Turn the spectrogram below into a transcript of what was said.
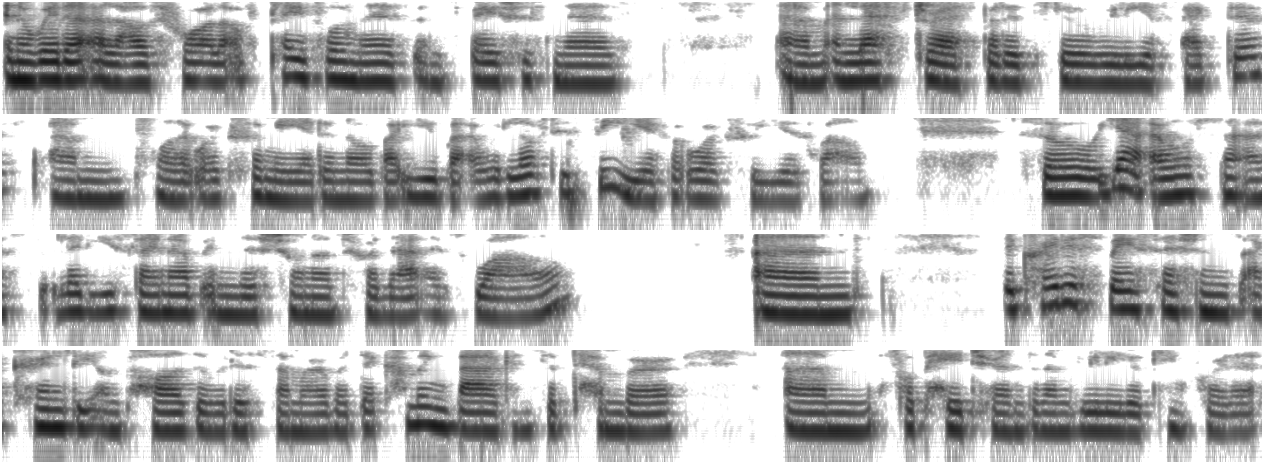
in a way that allows for a lot of playfulness and spaciousness um, and less stress, but it's still really effective. Um, well, it works for me. I don't know about you, but I would love to see if it works for you as well. So, yeah, I will let you sign up in the show notes for that as well. And the creative space sessions are currently on pause over this summer, but they're coming back in September um, for patrons, and I'm really looking for that,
